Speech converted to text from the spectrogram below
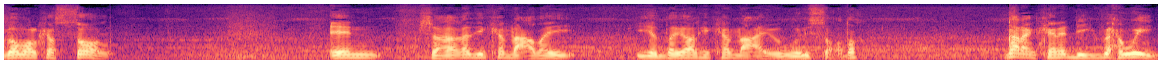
gobolka sool in shaqaaqadii ka dhacday iyo dagaalkii ka dhacay uu weli socdo qarankana dhiigbax weyn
